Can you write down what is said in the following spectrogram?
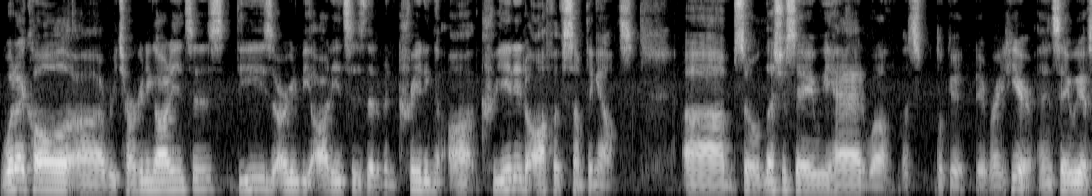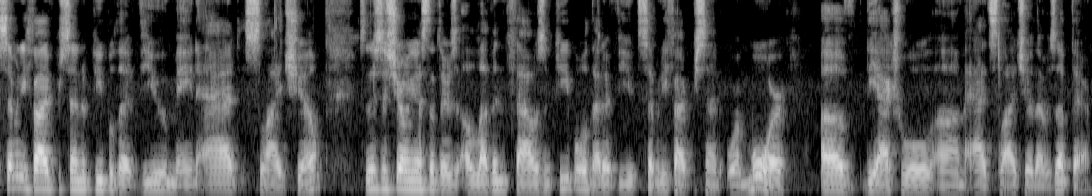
What I call uh, retargeting audiences, these are going to be audiences that have been creating uh, created off of something else. Um, so let's just say we had, well, let's look at it right here, and say we have 75% of people that view main ad slideshow. So this is showing us that there's 11,000 people that have viewed 75% or more of the actual um, ad slideshow that was up there.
